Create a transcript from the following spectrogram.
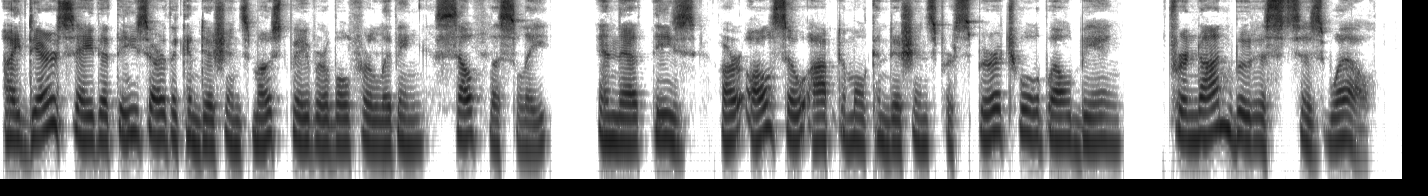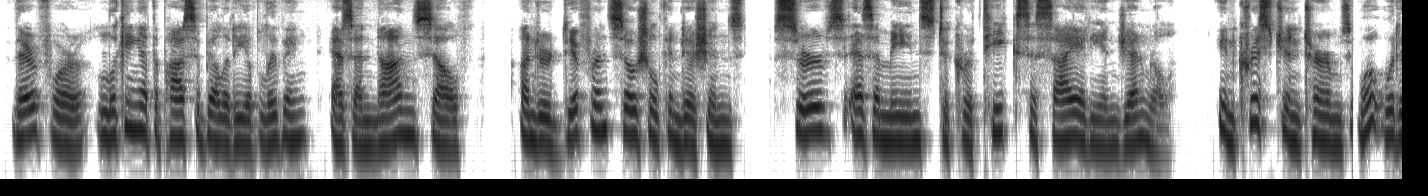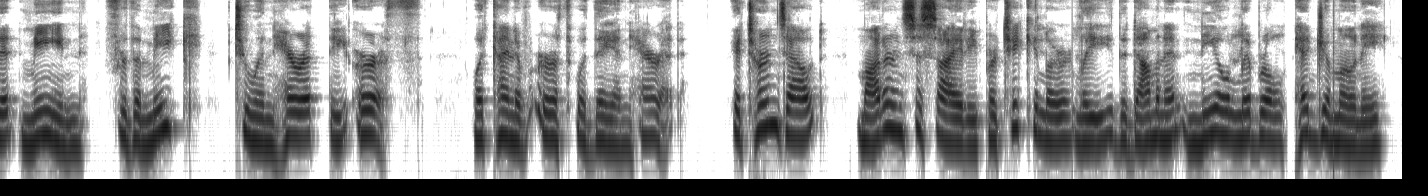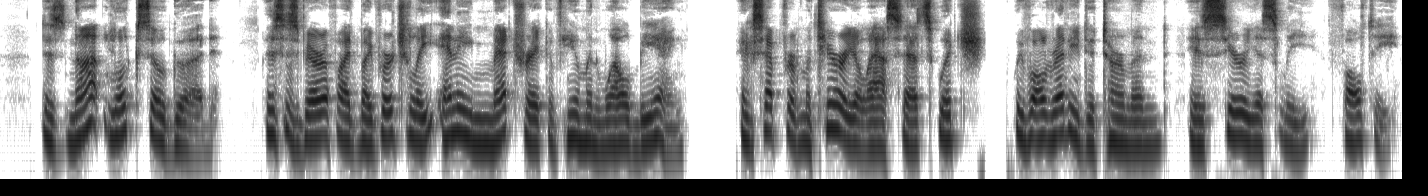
I dare say that these are the conditions most favorable for living selflessly, and that these are also optimal conditions for spiritual well being for non Buddhists as well. Therefore, looking at the possibility of living as a non self under different social conditions serves as a means to critique society in general. In Christian terms, what would it mean for the meek to inherit the earth? What kind of earth would they inherit? It turns out modern society, particularly the dominant neoliberal hegemony, does not look so good. This is verified by virtually any metric of human well being except for material assets, which we've already determined is seriously faulty.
